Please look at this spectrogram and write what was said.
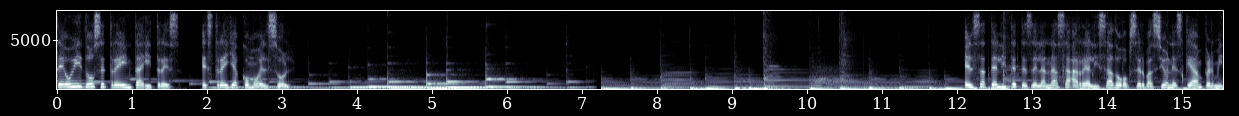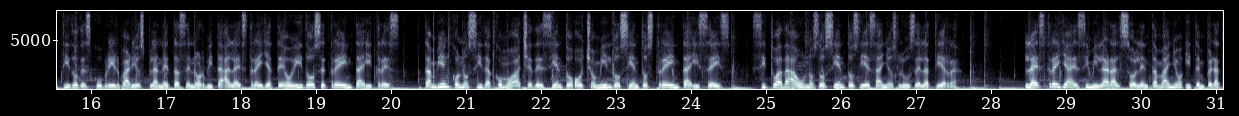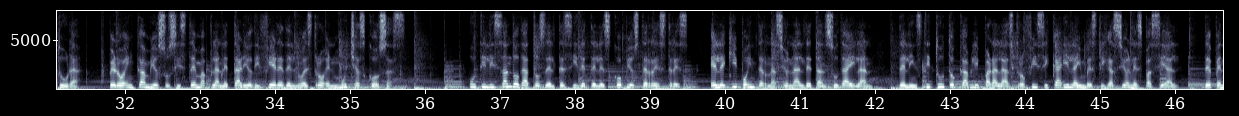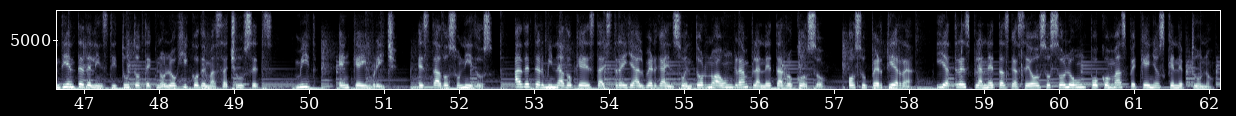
TOI 1233, estrella como el Sol. El satélite TESS de la NASA ha realizado observaciones que han permitido descubrir varios planetas en órbita a la estrella TOI 1233, también conocida como HD 108236, situada a unos 210 años luz de la Tierra. La estrella es similar al Sol en tamaño y temperatura, pero en cambio su sistema planetario difiere del nuestro en muchas cosas. Utilizando datos del TESS y de telescopios terrestres, el equipo internacional de Tansud Island, del Instituto Kavli para la Astrofísica y la Investigación Espacial, dependiente del Instituto Tecnológico de Massachusetts, MIT, en Cambridge, Estados Unidos, ha determinado que esta estrella alberga en su entorno a un gran planeta rocoso, o supertierra, y a tres planetas gaseosos solo un poco más pequeños que Neptuno.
